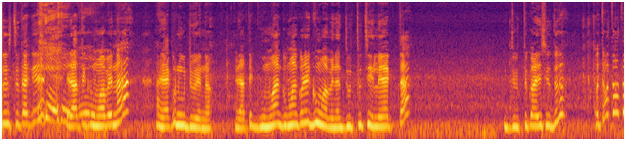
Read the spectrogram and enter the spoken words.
দুষ্টুটাকে রাতে ঘুমাবে না, আর এখন উঠবে না। রাতে ঘুমা ঘুমা করে ঘুমাবে না। দুতু ছেলে একটা। দুতু করে শুধু। ওতো ওতো ওতো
